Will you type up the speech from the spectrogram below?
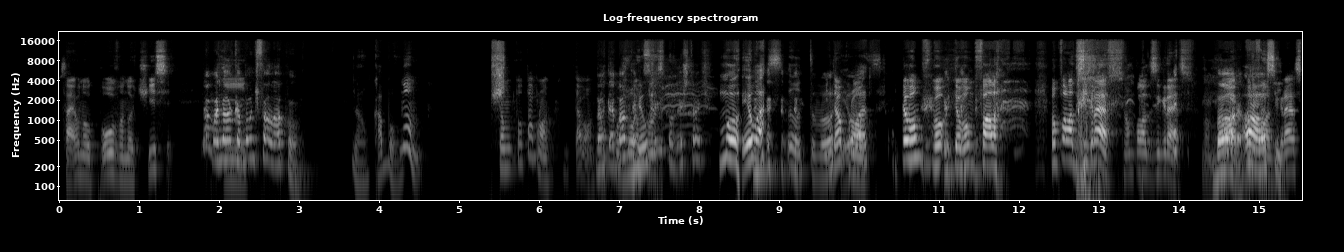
Saiu no povo a notícia. Não, mas nós E- acabamos de falar, pô. Não, acabou. Não. Então, então tá pronto. Tá bom. Nós Então, morreu. estante. Morreu o assunto. Morreu Então o pronto. assunto. Então vamos, vamos- então vamos falar. Vamos falar dos ingressos. Vamos falar dos ingressos. Vamos Bora. Vamos Ó, falar assim, dos ingressos.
